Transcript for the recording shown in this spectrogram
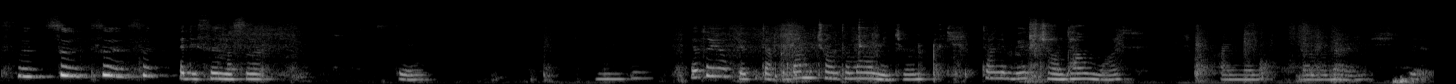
Sı sı sı sı. Hadi sığmasını istiyorum. Ya da yok ya bir dakika ben bu çantamı almayacağım. Bir tane büyük çantam var. Annem bana vermişti.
